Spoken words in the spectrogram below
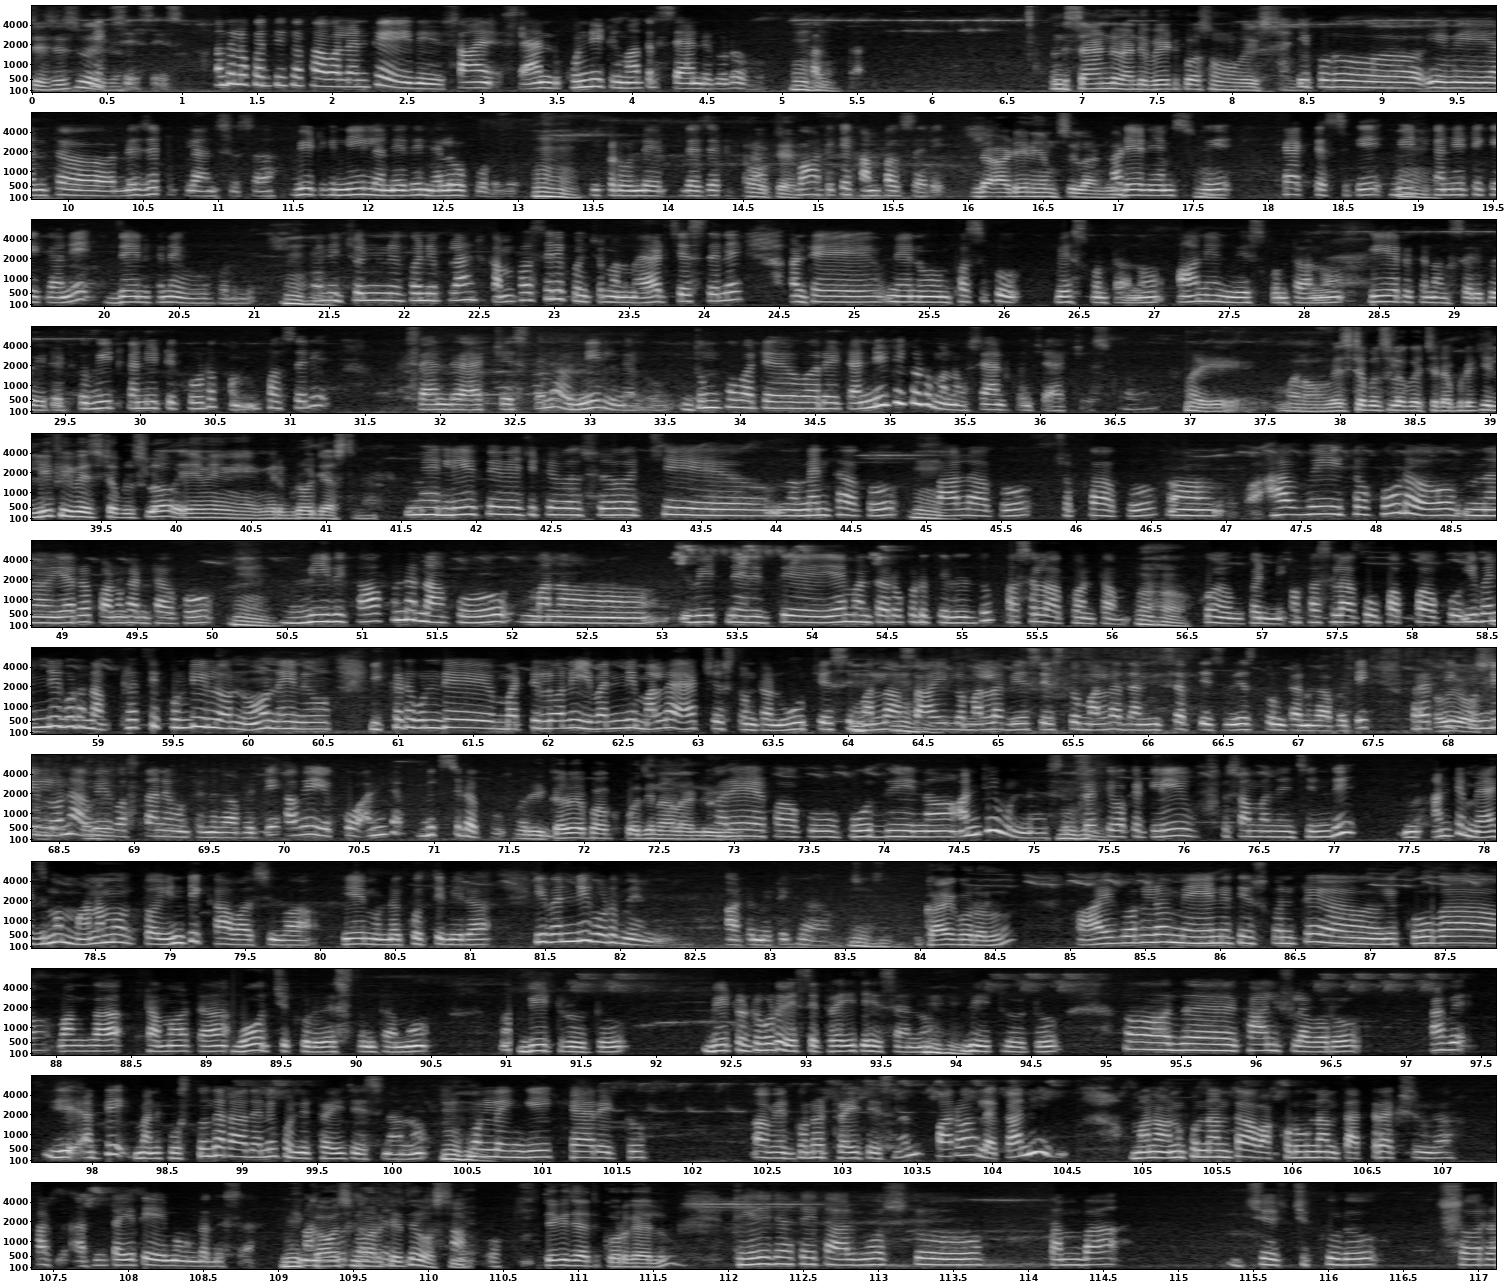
చేసేసి అందులో కొద్దిగా కావాలంటే ఇది శాండ్ కొన్నిటికి మాత్రం శాండ్ కూడా కలుపుతా. అంటే శాండ్ అంటే వెయిట్ కోసం ఉపయోగిస్తుంది ఇప్పుడు ఇవి అంత డెజర్ట్ ప్లాంట్స్ సార్ వీటికి నీళ్ళు అనేది నిలవకూడదు. ఇక్కడ ఉండే డెజర్ట్. వాటికి కంపల్సరీ అడేనియమ్స్ అడేనియమ్స్ క్యాక్టస్కి వీటికన్నిటికీ కానీ దేనికనే ఇవ్వకూడదు. మ్మ్. కొన్ని కొన్ని కొన్ని ప్లాంట్ కంపల్సరీ కొంచెం మనం యాడ్ చేస్తేనే అంటే నేను పసుపు వేసుకుంటాను ఆనియన్ వేసుకుంటాను ఇయర్కి నాకు సరిపోయేటట్టు వీటికన్నిటికి కూడా కంపల్సరీ శాండ్ యాడ్ చేస్తేనే అవి నీళ్ళు నిలవు. దుంప వాటి వాటి అన్నిటికీ కూడా మనం శాండ్ కొంచెం యాడ్ చేసుకోవాలి. మరి మనం వెజిటబుల్స్లోకి వచ్చేటప్పటికి లీఫీ వెజిటబుల్స్లో ఏమేమి మీరు గ్రో చేస్తున్నారు? మేము లీఫీ వెజిటేబుల్స్ వచ్చి మెంతాకు పాలాకు చుక్కాకు అవితో కూడా ఎర్ర పనగంటాకు. ఇవి కాకుండా నాకు మన వీటిని ఏమంటారో కూడా తెలియదు పసలాకు అంటాం. కొన్ని. పసలాకు పప్పాకు ఇవన్నీ కూడా నాకు ప్రతి కుండీలోనూ నేను ఇక్కడ ఉండే మట్టిలోనే ఇవన్నీ మళ్ళీ యాడ్ చేస్తుంటాను. ఊడ్ చేసి మళ్ళీ ఆ సాయిల్లో మళ్ళీ వేసేస్తూ మళ్ళీ దాన్ని మిక్సప్ చేసి వేస్తుంటాను కాబట్టి ప్రతి కుండీలోనే అవే వస్తానే ఉంటుంది కాబట్టి అవే ఎక్కువ అంటే మిక్స్డ్ అప్ కరివేపాకు పుదీనా కరివేపాకు పుదీనా అంటే ఉన్నాయి. ప్రతి ఒక్కటి లీవ్ సంబంధించింది అంటే మాక్సిమం మనము ఇంటికి కావాల్సిన ఏమున్నాయి కొత్తిమీర ఇవన్నీ కూడా మేము ఆటోమేటిక్గా కాయగూరలు? కాయగూరలో మెయిన్ తీసుకుంటే ఎక్కువగా వంగ టమాటా గోరు చిక్కుడు వేస్తుంటాము. బీట్రూట్ బీట్రూట్ కూడా వేసి ట్రై చేశాను. బీట్రూట్ కాలీఫ్లవరు అవే అంటే మనకి వస్తుందా రాదని కొన్ని ట్రై చేసినాను. ముల్లంగి క్యారెట్ అవి కూడా ట్రై చేసినాను పర్వాలేదు కానీ మనం అనుకున్నంత అక్కడ ఉన్నంత అట్రాక్షన్గా అంత అయితే ఏమి ఉండదు సార్. మీకు కావాల్సిన వరకు అయితే వస్తున్నాయి. ఓకే. తీగ జాతి కూరగాయలు? తీగ జాతి అయితే ఆల్మోస్ట్ తంబ చిక్కుడు సొర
